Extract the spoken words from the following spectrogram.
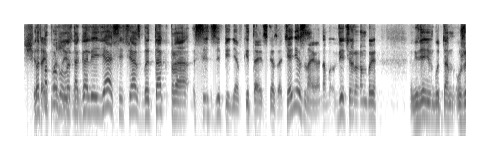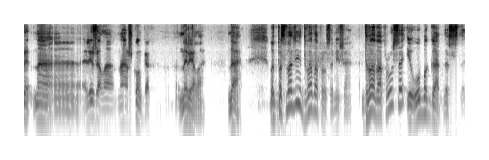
Считай вот попробовал пожизненно. это Галия сейчас бы так про Си Цзиньпиня в Китае сказать. Я не знаю, она вечером бы где-нибудь там уже на, э, лежала на шконках, ныряла. Да. Вот посмотри, два вопроса, Миша. Два вопроса и оба гадостные.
